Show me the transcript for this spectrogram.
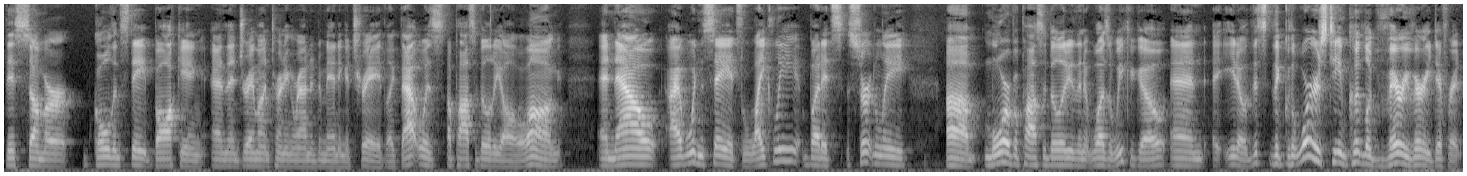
this summer, Golden State balking, and then Draymond turning around and demanding a trade. Like that was a possibility all along and now I wouldn't say it's likely, but it's certainly um, more of a possibility than it was a week ago. And you know, this the, the Warriors team could look very, very different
